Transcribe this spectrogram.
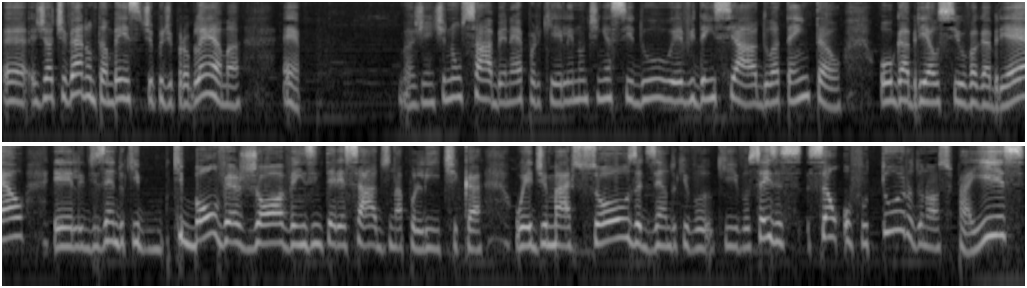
eh, já tiveram também esse tipo de problema. É, a gente não sabe, né? Porque ele não tinha sido evidenciado até então. O Gabriel Silva Gabriel, ele dizendo que que bom ver jovens interessados na política. O Edmar Souza dizendo que, vo, que vocês são o futuro do nosso país.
